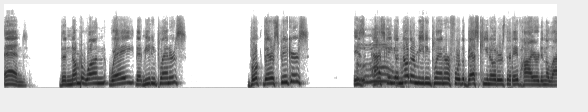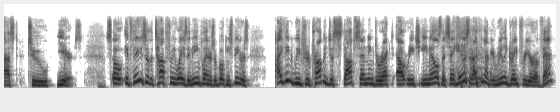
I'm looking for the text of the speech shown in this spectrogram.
And the number one way that meeting planners book their speakers is Ooh. asking another meeting planner for the best keynoters that they've hired in the last two years. Yeah. So if these are the top three ways that meeting planners are booking speakers, I think we should probably just stop sending direct outreach emails that saying, "Hey, listen, I think I'd be really great for your event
